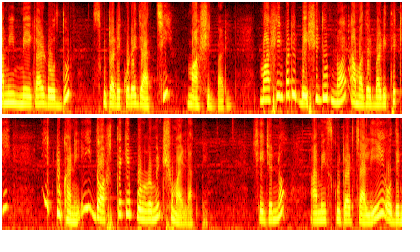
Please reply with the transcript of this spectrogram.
আমি, মেঘ আর রোদ্দুর স্কুটারে করে যাচ্ছি মাসির বাড়ি। মাসির বাড়ি বেশি দূর নয়, আমাদের বাড়ি থেকে একটুখানি, এই দশ থেকে পনেরো মিনিট সময় লাগবে। সেই জন্য আমি স্কুটার চালিয়ে ওদের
